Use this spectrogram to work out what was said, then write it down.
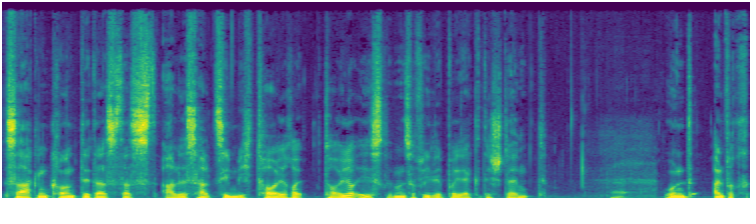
sagen konnte, dass das alles halt ziemlich teuer, teuer ist, wenn man so viele Projekte stemmt. Und einfach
